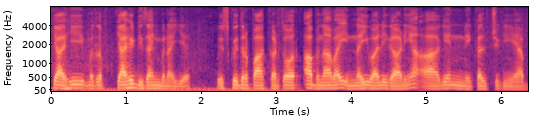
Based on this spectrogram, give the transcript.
क्या ही मतलब क्या ही डिज़ाइन बनाई है। इसको इधर पार्क करते और अब ना भाई, नई वाली गाड़ियाँ आगे निकल चुकी हैं। अब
